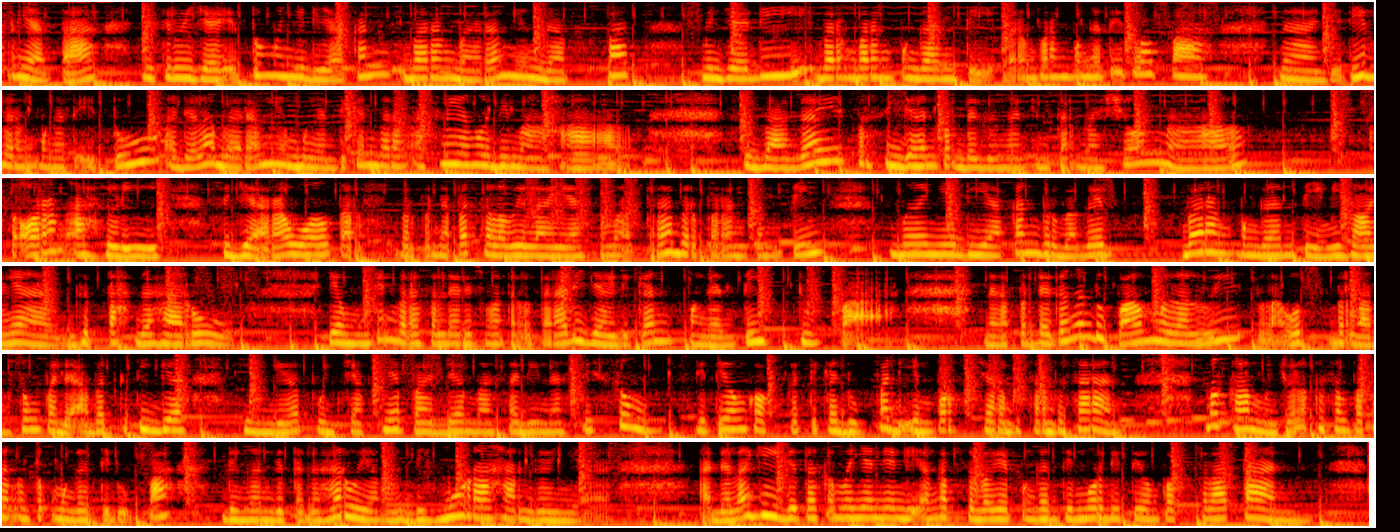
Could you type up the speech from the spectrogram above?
Ternyata di Sriwijaya itu menyediakan barang-barang yang dapat menjadi barang-barang pengganti. Barang-barang pengganti itu apa? Nah, jadi barang pengganti itu adalah barang yang menggantikan barang asli yang lebih mahal sebagai persinggahan perdagangan internasional, seorang ahli sejarah Walters berpendapat kalau wilayah Sumatera berperan penting menyediakan berbagai barang pengganti, misalnya getah gaharu yang mungkin berasal dari Sumatera Utara dijadikan pengganti dupa. Nah, perdagangan dupa melalui laut berlangsung pada abad ketiga hingga puncaknya pada masa dinasti Sung di Tiongkok ketika dupa diimpor secara besar-besaran. Maka muncullah kesempatan untuk mengganti dupa dengan getah gaharu yang lebih murah harganya. Ada lagi getah kemenyan yang dianggap sebagai pengganti mur di Tiongkok Selatan.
